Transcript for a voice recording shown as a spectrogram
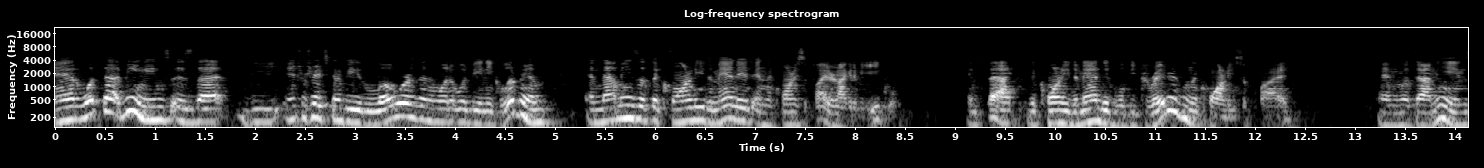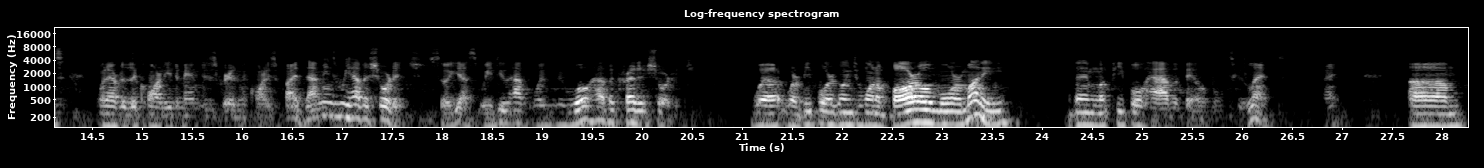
And what that means is that the interest rate is going to be lower than what it would be in equilibrium. And that means that the quantity demanded and the quantity supplied are not going to be equal. In fact, the quantity demanded will be greater than the quantity supplied. And what that means, whenever the quantity demanded is greater than the quantity supplied, that means we have a shortage. So yes, we do have, we will have a credit shortage where, where people are going to want to borrow more money than what people have available to lend, right? Um,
